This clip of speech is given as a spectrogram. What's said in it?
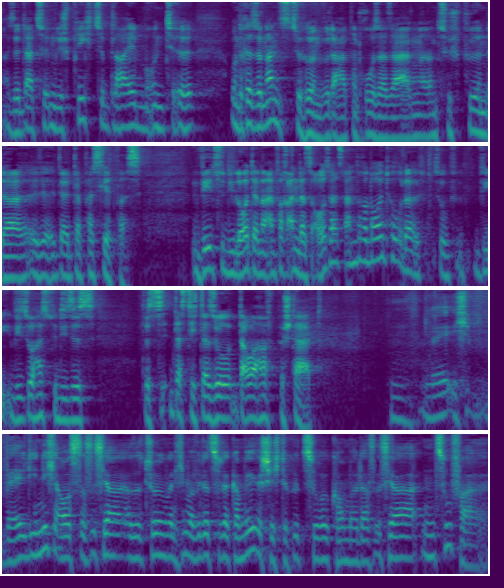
Also dazu im Gespräch zu bleiben und äh, und Resonanz zu hören, würde Hartmut Rosa sagen, und zu spüren, da, da, da passiert was. Wählst du die Leute dann einfach anders aus als andere Leute oder so, wie, wieso hast du dieses, das, das dich da so dauerhaft bestärkt? Nee, ich wähle die nicht aus. Das ist ja, also Entschuldigung, wenn ich immer wieder zu der Kamelgeschichte zurückkomme, das ist ja ein Zufall.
